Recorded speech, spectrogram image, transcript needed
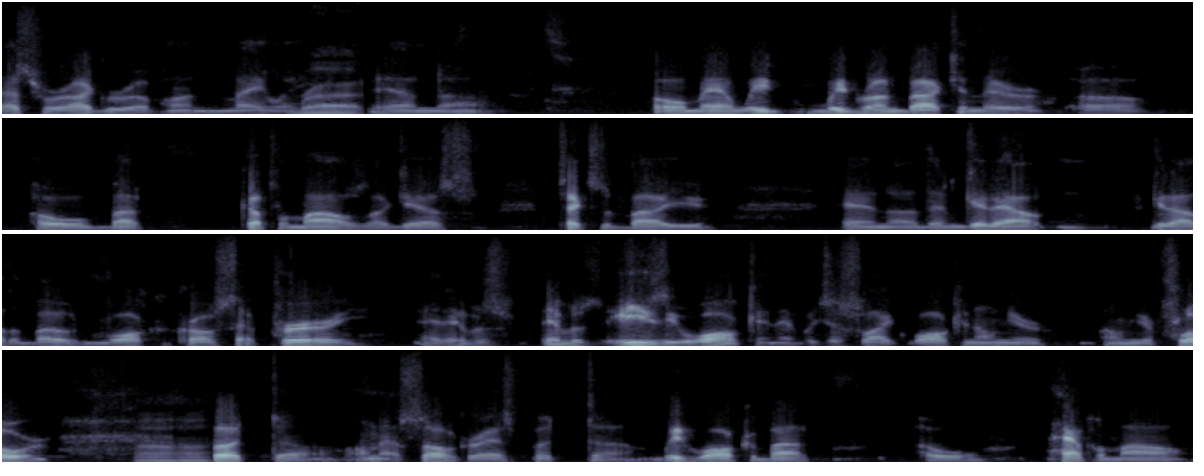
That's where I grew up hunting mainly. Right. And uh, oh man, we we'd run back in there. Uh, oh, about a couple of miles, I guess, Texas Bayou, and uh, then get out and get out of the boat and walk across that prairie. And it was it was easy walking. It was just like walking on your on your floor Uh-huh. but uh, on that salt grass. But uh, we'd walk about oh half a mile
